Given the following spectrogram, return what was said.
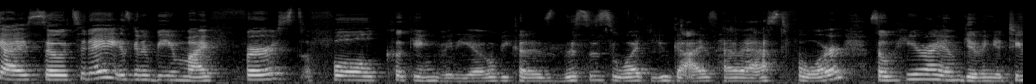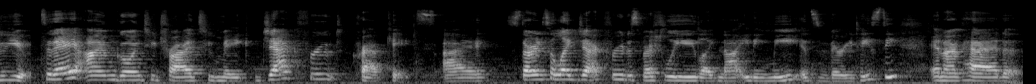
guys, so today is gonna be my first full cooking video because this is what you guys have asked for. So here I am giving it to you. Today I'm going to try to make jackfruit crab cakes. I started to like jackfruit, especially like not eating meat. It's very tasty. And I've had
